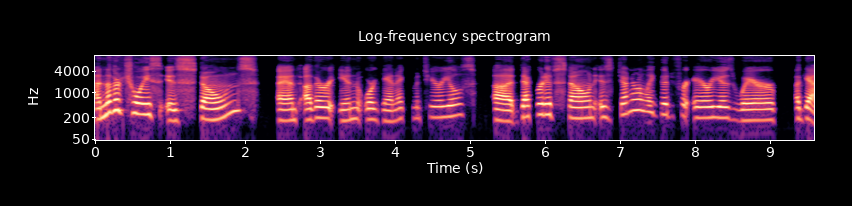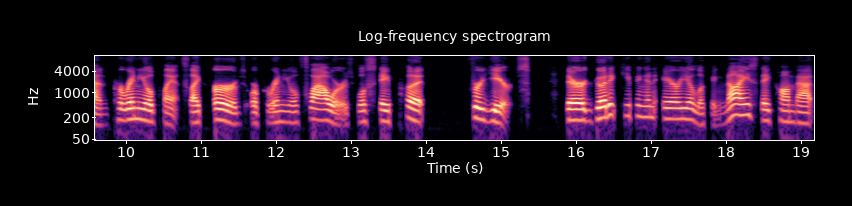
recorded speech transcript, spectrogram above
Another choice is stones and other inorganic materials. Uh, decorative stone is generally good for areas where, again, perennial plants like herbs or perennial flowers will stay put for years. They're good at keeping an area looking nice. They combat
